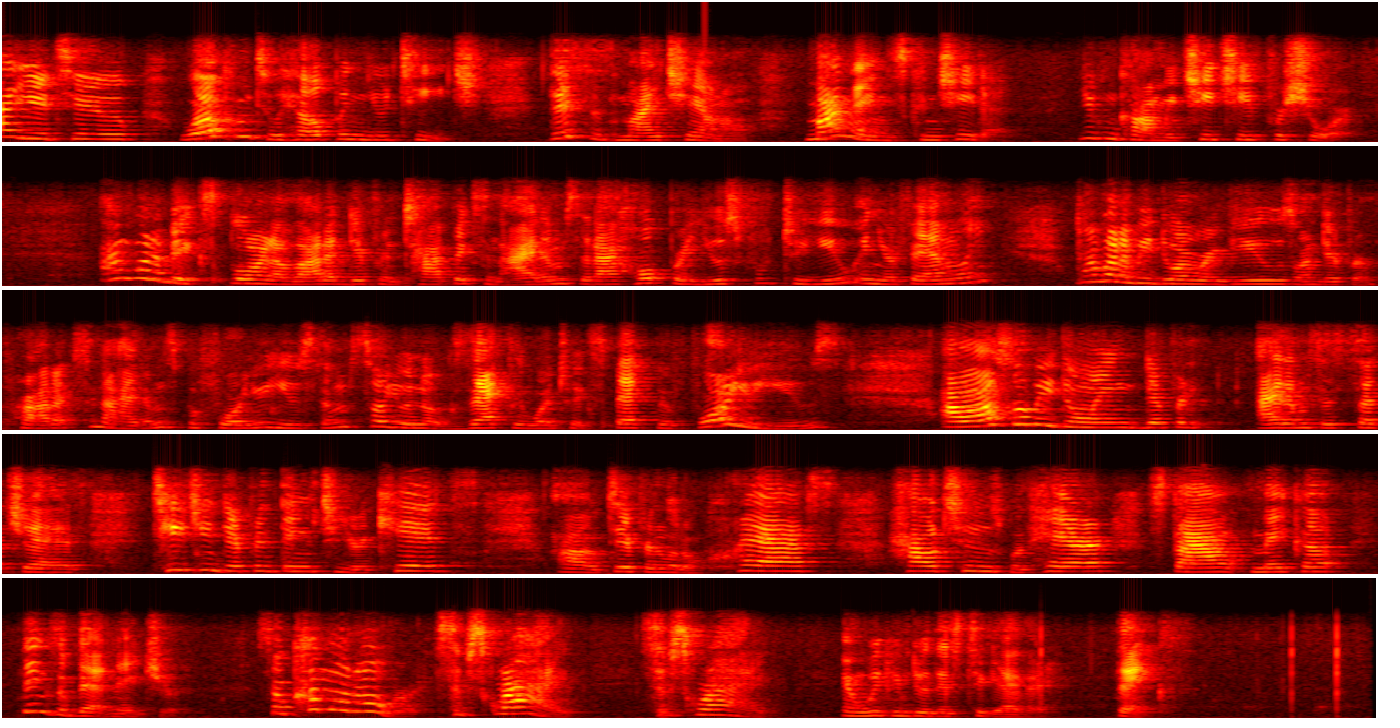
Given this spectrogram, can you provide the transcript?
Hi YouTube, welcome to Helping You Teach. This is my channel. My name is Conchita. You can call me Chi Chi for short. I'm going to be exploring a lot of different topics and items that I hope are useful to you and your family. We're going to be doing reviews on different products and items before you use them so you'll know exactly what to expect before you use. I'll also be doing different items as such as teaching different things to your kids, uh, different little crafts, how-tos with hair, style, makeup, things of that nature. So come on over, subscribe, subscribe, and we can do this together.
